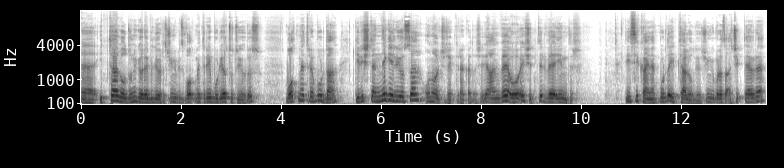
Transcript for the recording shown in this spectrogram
e, iptal olduğunu görebiliyoruz. Çünkü biz voltmetreyi buraya tutuyoruz. Voltmetre burada girişten ne geliyorsa onu ölçecektir arkadaşlar. Yani VO eşittir V indir. DC kaynak burada iptal oluyor. Çünkü burası açık devre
